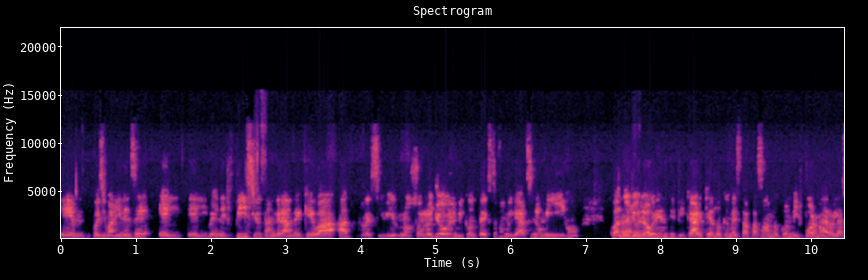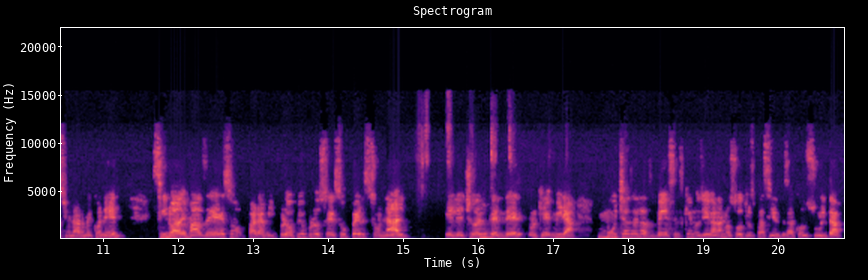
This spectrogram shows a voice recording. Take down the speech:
em, pues imagínense el, el, beneficio tan grande que va a recibir no solo yo en mi contexto familiar, sino mi hijo, cuando yo logro identificar qué es lo que me está pasando con mi forma de relacionarme con él, sino además de eso, para mi propio proceso personal, el hecho de entender, porque mira, muchas de las veces que nos llegan a nosotros pacientes a consulta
